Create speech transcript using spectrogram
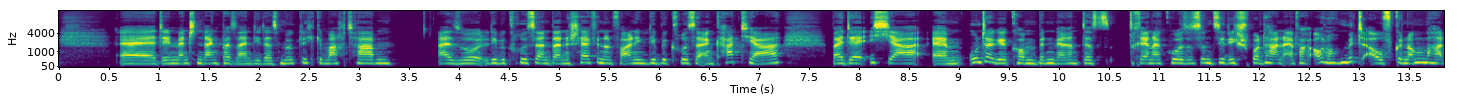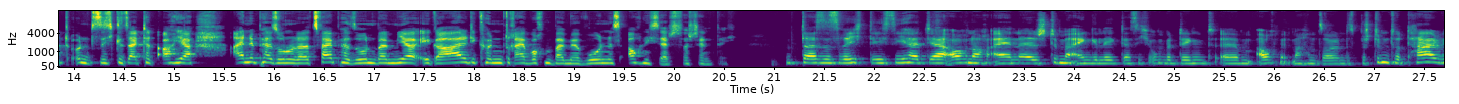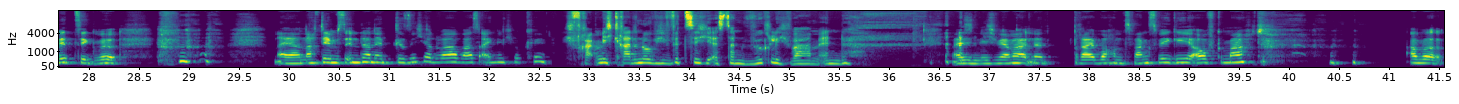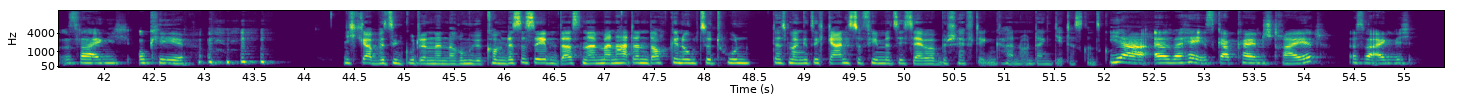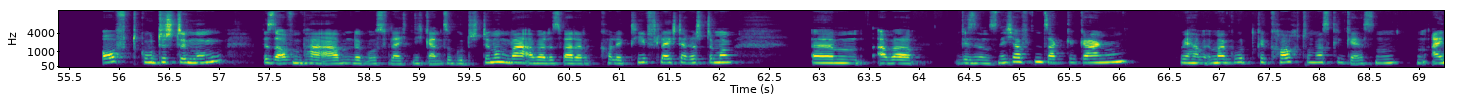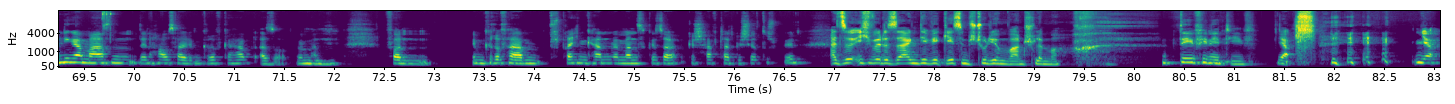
äh, den Menschen dankbar sein, die das möglich gemacht haben. Also liebe Grüße an deine Chefin und vor allen Dingen liebe Grüße an Katja, bei der ich ja ähm, untergekommen bin während des Trainerkurses und sie dich spontan einfach auch noch mit aufgenommen hat und sich gesagt hat, ach ja, eine Person oder zwei Personen bei mir, egal, die können drei Wochen bei mir wohnen, ist auch nicht selbstverständlich. Das ist richtig. Sie hat ja auch noch eine Stimme eingelegt, dass ich unbedingt ähm, auch mitmachen soll und das bestimmt total witzig wird. naja, nachdem das Internet gesichert war, war es eigentlich okay. Ich frage mich gerade nur, wie witzig es dann wirklich war am Ende. Weiß ich nicht. Wir haben halt eine drei Wochen Zwangs-WG aufgemacht. Aber es war eigentlich okay. Ich glaube, wir sind gut aneinander rumgekommen. Das ist eben das, ne? man hat dann doch genug zu tun, dass man sich gar nicht so viel mit sich selber beschäftigen kann und dann geht das ganz gut. Ja, aber hey, es gab keinen Streit. Es war eigentlich oft gute Stimmung bis auf ein paar Abende, wo es vielleicht nicht ganz so gute Stimmung war, aber das war dann kollektiv schlechtere Stimmung. Ähm, aber wir sind uns nicht auf den Sack gegangen. Wir haben immer gut gekocht und was gegessen und einigermaßen den Haushalt im Griff gehabt. Also wenn man von im Griff haben sprechen kann, wenn man es geschafft hat, Geschirr zu spülen. Also ich würde sagen, die WGs im Studium waren schlimmer. Definitiv, ja. ja.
